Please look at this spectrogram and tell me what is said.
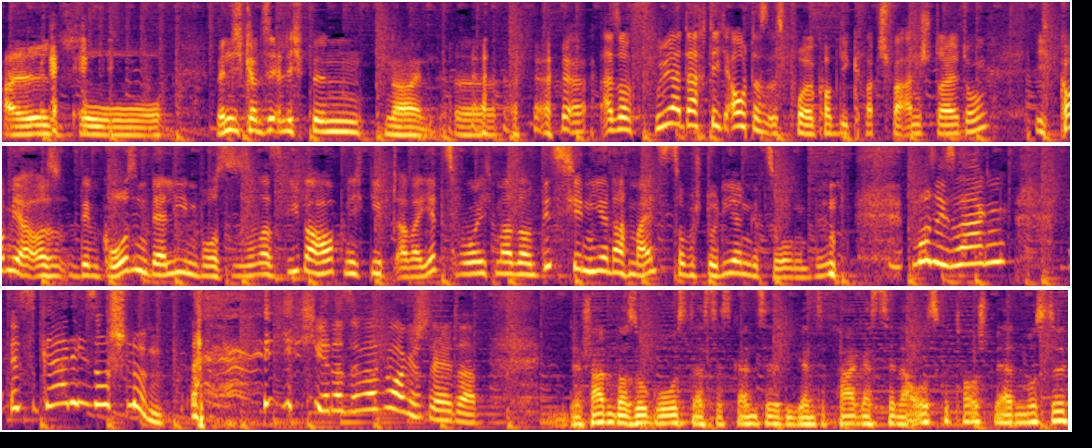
also, wenn ich ganz ehrlich bin, nein. Äh, Also früher dachte ich auch, das ist vollkommen die Quatschveranstaltung. Ich komme ja aus dem großen Berlin, wo es sowas überhaupt nicht gibt. Aber jetzt, wo ich mal so ein bisschen hier nach Mainz zum Studieren gezogen bin, muss ich sagen, ist gar nicht so schlimm, wie ich mir das immer vorgestellt habe. Der Schaden war so groß, dass das ganze, die ganze Fahrgastzelle ausgetauscht werden musste.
